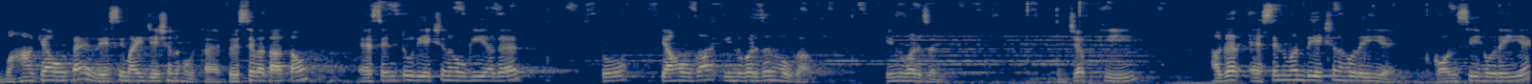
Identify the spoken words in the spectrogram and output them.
वहाँ क्या होता है? रेसिमाइजेशन होता है। फिर से बताता हूँ एस एन टू रिएक्शन होगी अगर तो क्या होगा? इन्वर्जन होगा। इन्वर्जन जबकि अगर एस एन वन रिएक्शन हो रही है, कौन सी हो रही है?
